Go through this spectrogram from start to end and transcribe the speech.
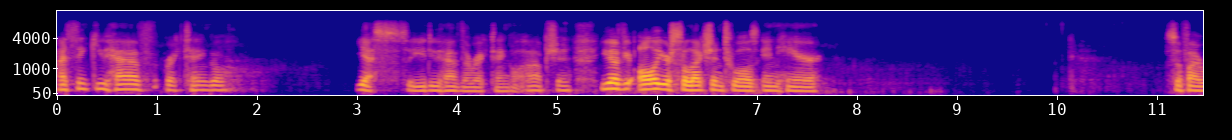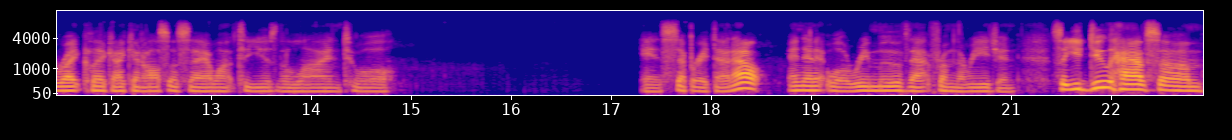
I think you have rectangle. Yes, so you do have the rectangle option. You have your, all your selection tools in here So if I right click, I can also say I want to use the line tool and separate that out and then it will remove that from the region. So you do have some,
